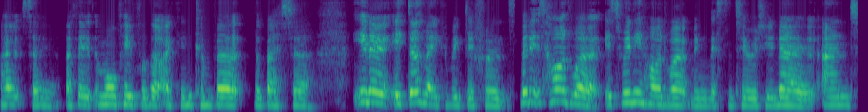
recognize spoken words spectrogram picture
I hope so. I think the more people that I can convert, the better. You know, it does make a big difference, but it's hard work. It's really hard work being listened to, as you know. And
